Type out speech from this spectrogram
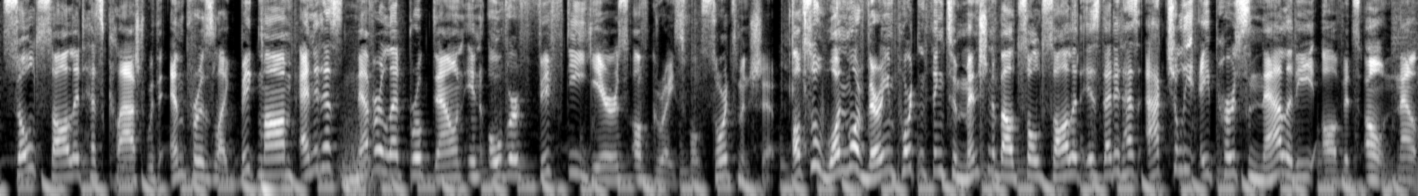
Soul Solid has clashed with emperors like Big Mom, and it has never let Brook down in over 50 years of graceful swordsmanship. Also, one more very important thing to mention about Soul Solid is that it has actually a personality of its own. Now,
